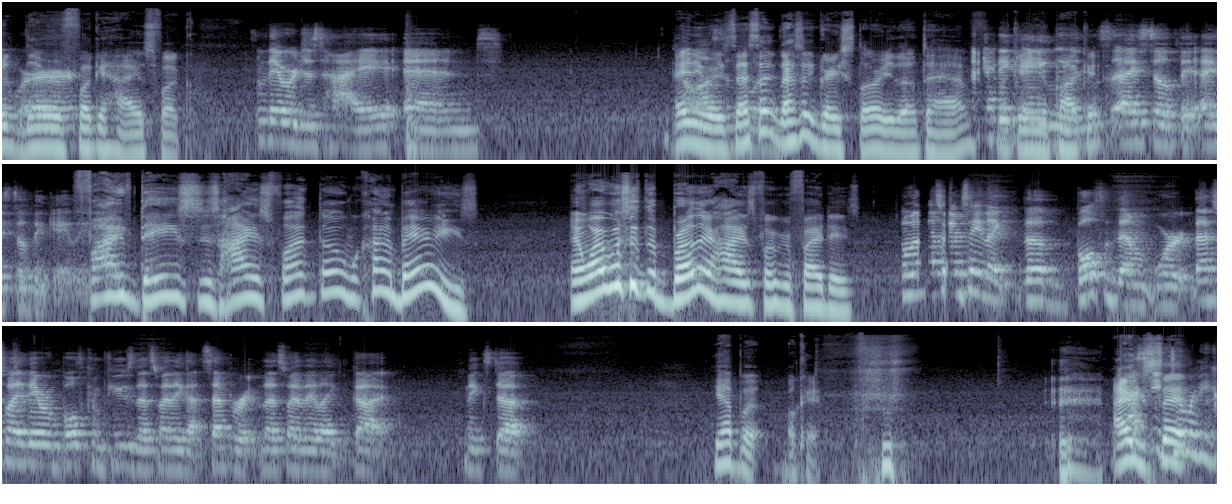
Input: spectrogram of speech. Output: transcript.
they were they were fucking high as fuck. they were just high and. Anyways, that's the a that's a great story though to have I think like, in your pocket. aliens. I still think I still think aliens. Five days is high as fuck though. What kind of berries? And why wasn't the brother high as fuck for five days? Well, that's what I'm saying. Like the both of them were. That's why they were both confused. That's why they got separate. That's why they like got mixed up. Yeah, but okay. I accept. many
